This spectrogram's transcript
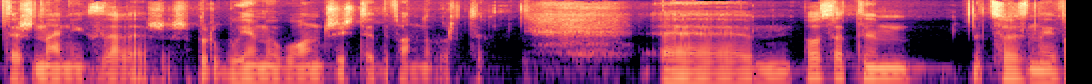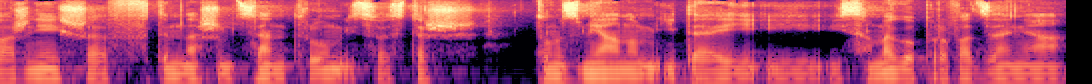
też na nich zależy. Próbujemy łączyć te dwa nurty. Poza tym, co jest najważniejsze w tym naszym centrum i co jest też tą zmianą idei i, i samego prowadzenia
